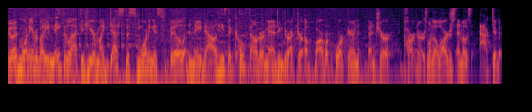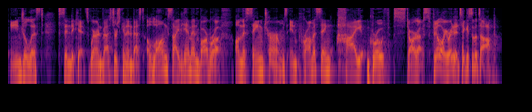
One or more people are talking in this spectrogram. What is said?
Good morning, everybody. Nathan Latka here. My guest this morning is Phil Nadel. He's the co founder and managing director of Barbara Corcoran Venture Partners, one of the largest and most active angel list syndicates, where investors can invest alongside him and Barbara on the same terms in promising high growth startups. Phil, are you ready to take us to the top?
